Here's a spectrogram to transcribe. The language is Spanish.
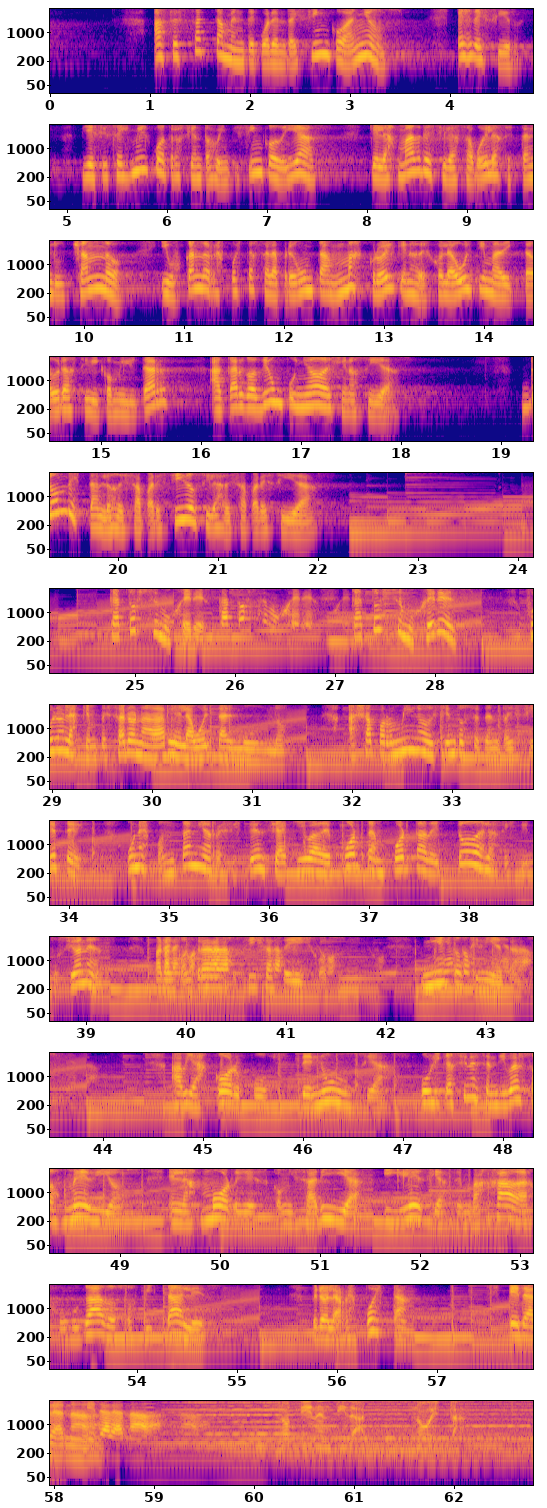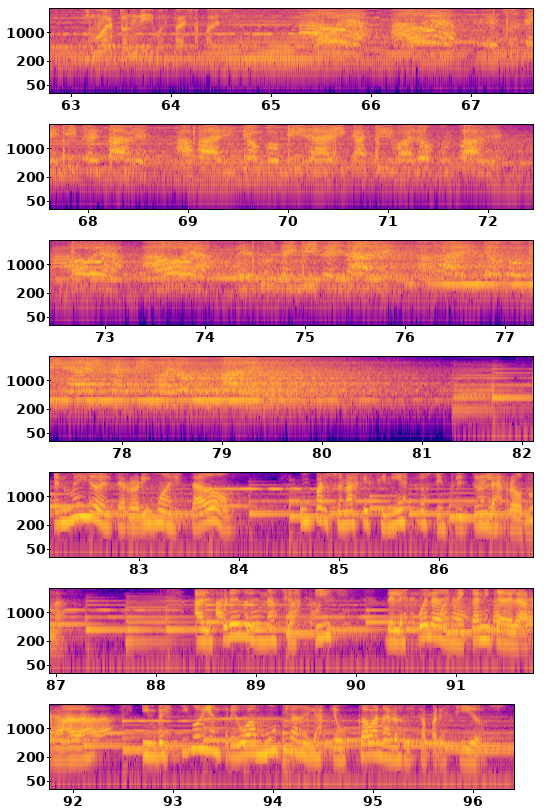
Hace exactamente 45 años, es decir, 16.425 días, que las madres y las abuelas están luchando y buscando respuestas a la pregunta más cruel que nos dejó la última dictadura cívico-militar a cargo de un puñado de genocidas. ¿Dónde están los desaparecidos y las desaparecidas? 14 mujeres. 14 mujeres. 14 mujeres fueron las que empezaron a darle la vuelta al mundo. Allá por 1977, una espontánea resistencia que iba de puerta en puerta de todas las instituciones para encontrar a sus hijas e hijos, nietos y nietas. Habeas corpus, denuncias, publicaciones en diversos medios, en las morgues, comisarías, iglesias, embajadas, juzgados, hospitales. Pero la respuesta era la nada. No tiene entidad, no está. Ni muerto ni vivo, está desaparecido. Ahora, ahora, resulta indispensable aparición con vida y castigo a los culpables. Ahora, ahora, resulta indispensable aparición con vida y castigo a los culpables. En medio del terrorismo de Estado, un personaje siniestro se infiltró en las rondas. Alfredo Ignacio Astiz, de la Escuela de Mecánica de la Armada, investigó y entregó a muchas de las que buscaban a los desaparecidos.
